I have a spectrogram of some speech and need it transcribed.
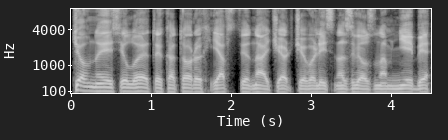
темные силуэты которых явственно очерчивались на звездном небе.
